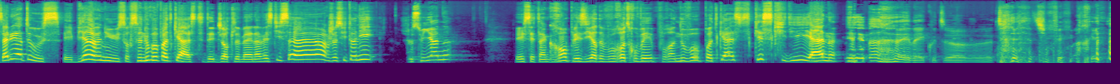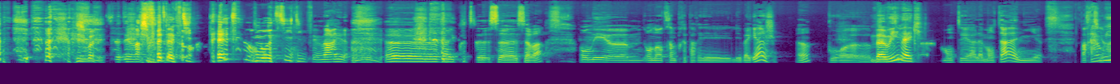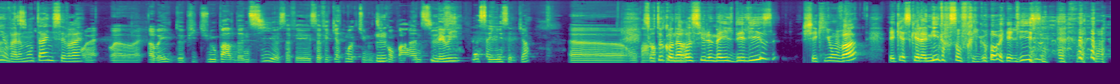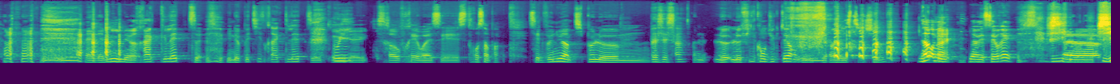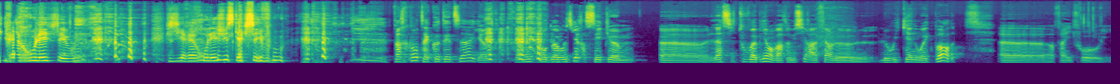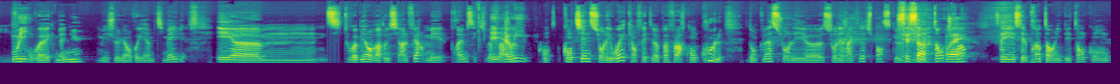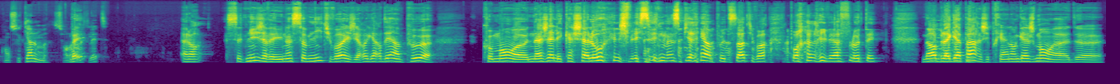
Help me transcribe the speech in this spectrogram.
Salut à tous et bienvenue sur ce nouveau podcast des Gentlemen Investisseurs. Je suis Tony. Je suis Yann. Et c'est un grand plaisir de vous retrouver pour un nouveau podcast. Qu'est-ce qu'il dit, Yann? Eh ben, eh ben, écoute, euh, tu me fais marrer. je, vois, je vois ta petite tête. Moi aussi, tu me fais marrer là. Euh, bah, écoute, ça, ça va. On est, euh, on est en train de préparer les, les bagages, hein, pour. Euh, bah oui, mec monter à la montagne. ah oui, on va à la montagne, c'est vrai. Ouais, ouais, ouais. Ah oui, depuis que tu nous parles d'Annecy, ça fait, ça fait 4 mois que tu nous dis mm. qu'on parle d'Annecy. Mais oui. Là, ça y est, c'est le cas. Euh, Surtout qu'on a reçu le mail d'Élise chez qui on va et qu'est-ce qu'elle a mis dans son frigo, Élise? Elle a mis une raclette, une petite raclette qui, euh, qui sera offrée. Ouais, c'est trop sympa. C'est devenu un petit peu le, bah, ça. Le, le, fil conducteur des investir chez Non mais, non, mais c'est vrai. Euh, j'irai rouler chez vous. J'irai rouler jusqu'à chez vous. Par contre, à côté de ça, il y a un truc qu'on doit vous dire, c'est que euh, là, si tout va bien, on va réussir à faire le, le week-end wakeboard. Euh, enfin, il faut, il qu'on voit avec Manu, mais je lui ai envoyé un petit mail. Et euh, si tout va bien, on va réussir à le faire. Mais le problème, c'est qu'il va falloir ah qu'on, tienne sur les wakes. En fait, il va pas falloir qu'on coule. Donc là, sur les sur les raclettes, je pense que c'est ça. Temps, ça y est, c'est le printemps. Il est temps qu'on, se calme sur la raclette. Alors, cette nuit, j'avais une insomnie, tu vois, et j'ai regardé un peu comment euh, nageaient les cachalots je vais essayer de m'inspirer un peu de ça, tu vois, pour arriver à flotter. Non, blague à part, j'ai pris un engagement euh, de,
